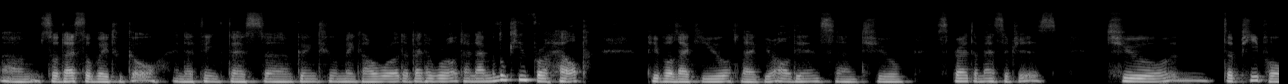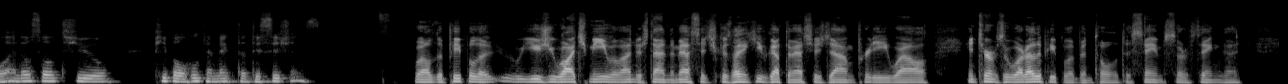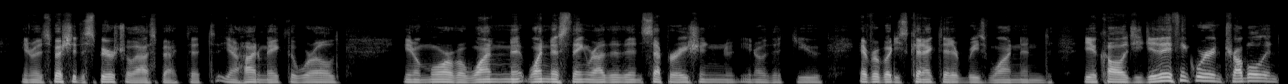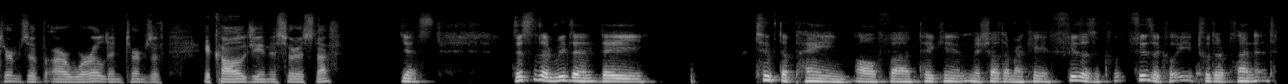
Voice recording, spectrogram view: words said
Um, so that's the way to go. And I think that's uh, going to make our world a better world. And I'm looking for help, people like you, like your audience, and to spread the messages to the people and also to people who can make the decisions. Well, the people that usually watch me will understand the message because I think you've got the message down pretty well in terms of what other people have been told. The same sort of thing that, you know, especially the spiritual aspect that you know how to make the world, you know, more of a one oneness thing rather than separation. You know that you everybody's connected, everybody's one, and the ecology. Do they think we're in trouble in terms of our world, in terms of ecology and this sort of stuff? Yes this is the reason they took the pain of uh, taking Michel Desmarquet physically, physically to their planet,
